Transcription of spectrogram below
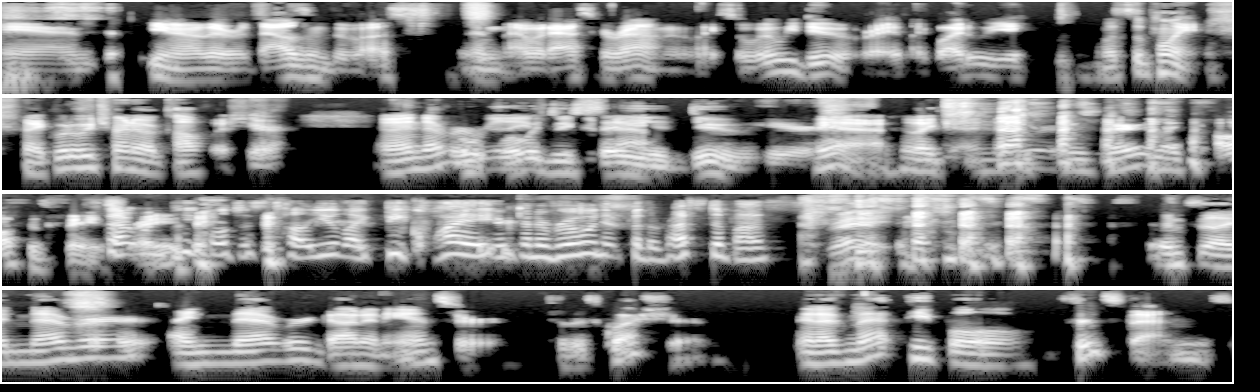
And, you know, there were thousands of us and I would ask around and like, so what do we do? Right? Like, why do we, what's the point? Like, what are we trying to accomplish here? And I never what, really. What would you say you do here? Yeah, like I never. it was very like office space. that right? when people just tell you like, "Be quiet, you're going to ruin it for the rest of us." Right. and so I never, I never got an answer to this question. And I've met people since then, it's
